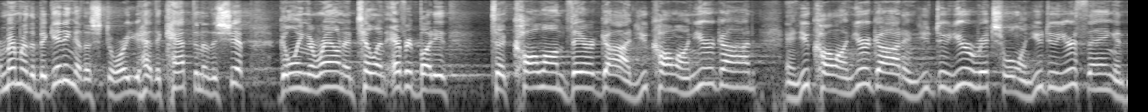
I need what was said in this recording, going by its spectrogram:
Remember, in the beginning of the story, you had the captain of the ship going around and telling everybody to call on their God. You call on your God, and you call on your God, and you do your ritual, and you do your thing, and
